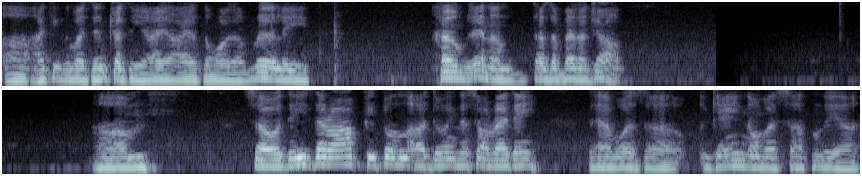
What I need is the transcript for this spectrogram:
Uh, I think the most interesting AI is the one that really homes in and does a better job. Um, so these, there are people uh, doing this already. There was, uh, again, almost certainly a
